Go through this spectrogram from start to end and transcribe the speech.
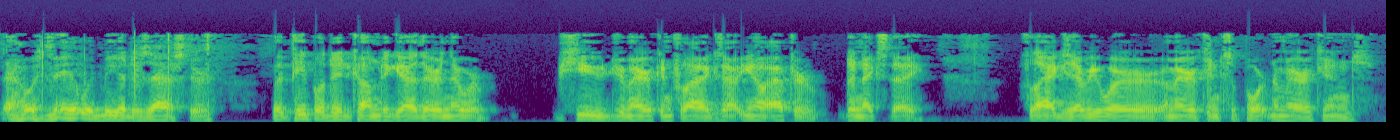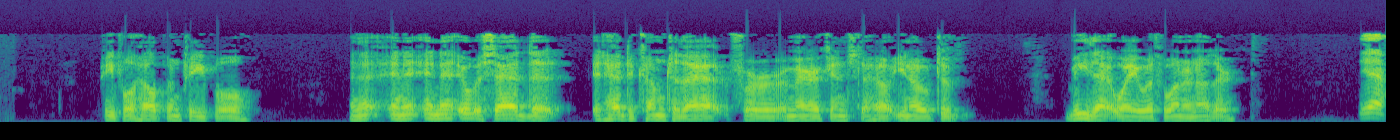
that would, it would be a disaster. But people did come together and there were huge American flags out, you know, after the next day. Flags everywhere, Americans supporting Americans, people helping people. And that, and it, and it, it was sad that it had to come to that for Americans to help, you know, to be that way with one another. Yeah.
